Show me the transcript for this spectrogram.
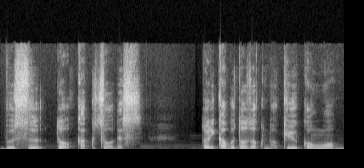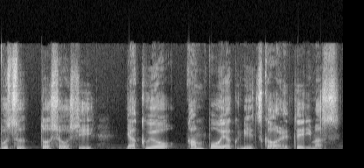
ブスと書くそうです。トリカブト属の球根をブスと称し、薬用、漢方薬に使われています。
